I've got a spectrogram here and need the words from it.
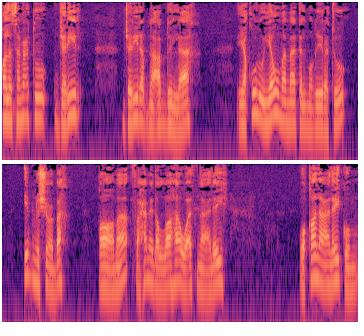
قال سمعت جرير جرير بن عبد الله يقول يوم مات المغيرة ابن شعبة قام فحمد الله وأثنى عليه وقال عليكم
